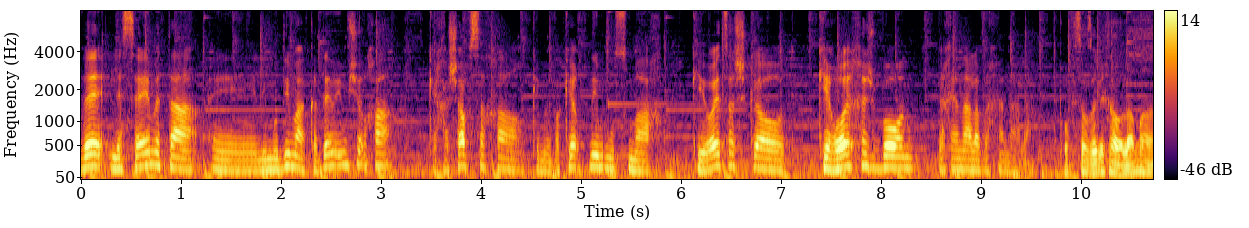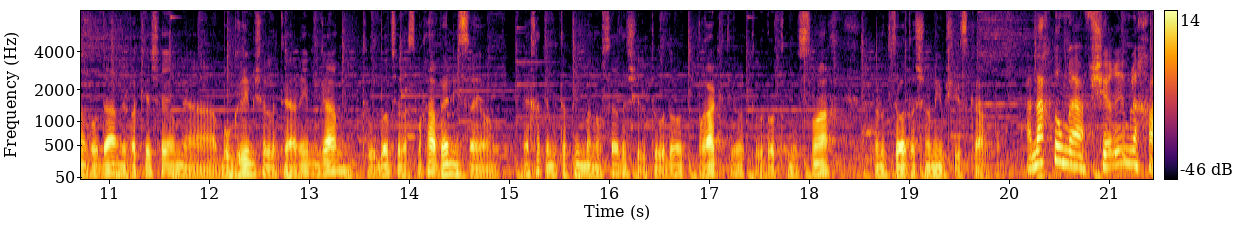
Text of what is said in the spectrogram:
ולסיים את הלימודים האקדמיים שלך כחשב שכר, כמבקר פנים מוסמך, כיועץ השקעות, כרואה חשבון וכן הלאה וכן הלאה. פרופסור זליכה, עולם העבודה מבקש היום מהבוגרים של התארים גם תעודות של הסמכה וניסיון. איך אתם מטפלים בנושא הזה של תעודות פרקטיות, תעודות מוסמך במקצועות השונים שהזכרת? אנחנו מאפשרים לך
